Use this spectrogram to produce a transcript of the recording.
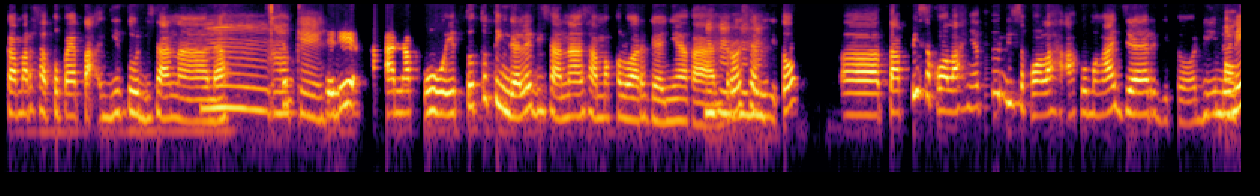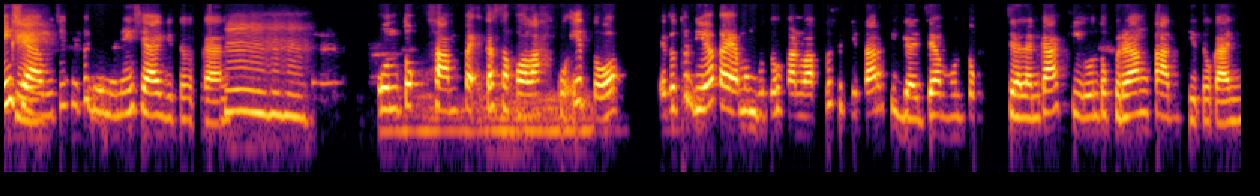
kamar satu petak gitu di sana. Nah, hmm, oke. Okay. Jadi anakku itu tuh tinggalnya di sana sama keluarganya kan. Mm-hmm. Terus habis itu Uh, tapi sekolahnya tuh di sekolah aku mengajar gitu di Indonesia, okay. which is itu di Indonesia gitu kan. Mm-hmm untuk sampai ke sekolahku itu itu tuh dia kayak membutuhkan waktu sekitar tiga jam untuk jalan kaki untuk berangkat gitu kan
